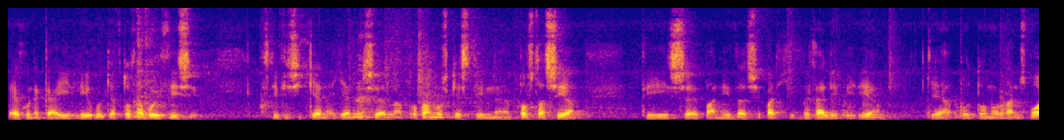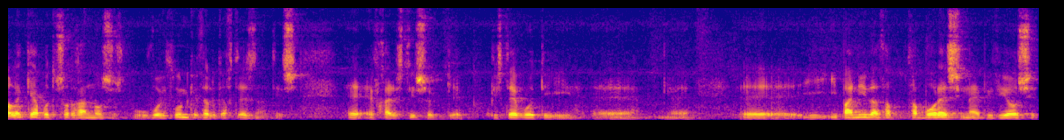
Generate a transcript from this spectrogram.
έχουν καεί λίγο και αυτό θα βοηθήσει στη φυσική αναγέννηση αλλά προφανώς και στην ε, προστασία της ε, πανίδας υπάρχει μεγάλη εμπειρία και από τον οργανισμό αλλά και από τις οργανώσεις που βοηθούν και θέλω και αυτές να τις ε, ευχαριστήσω και πιστεύω ότι ε, η, πανίδα θα, θα μπορέσει να επιβιώσει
